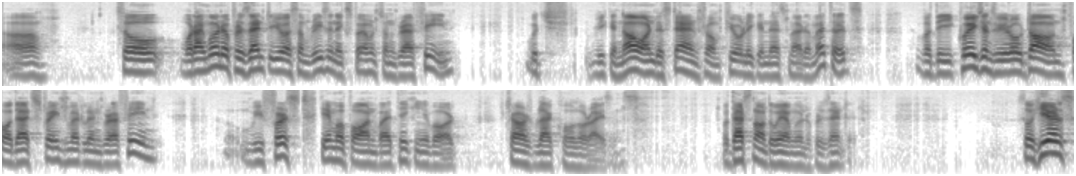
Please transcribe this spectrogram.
Uh, so what I'm going to present to you are some recent experiments on graphene, which we can now understand from purely condensed matter methods. But the equations we wrote down for that strange metal in graphene, we first came upon by thinking about charged black hole horizons. But that's not the way I'm going to present it. So here's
